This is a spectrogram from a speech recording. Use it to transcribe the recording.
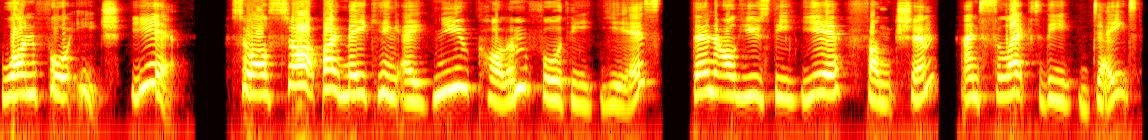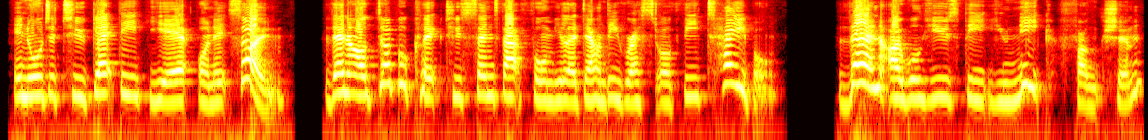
one for each year. So I'll start by making a new column for the years. Then I'll use the year function and select the date in order to get the year on its own. Then I'll double click to send that formula down the rest of the table. Then I will use the unique function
